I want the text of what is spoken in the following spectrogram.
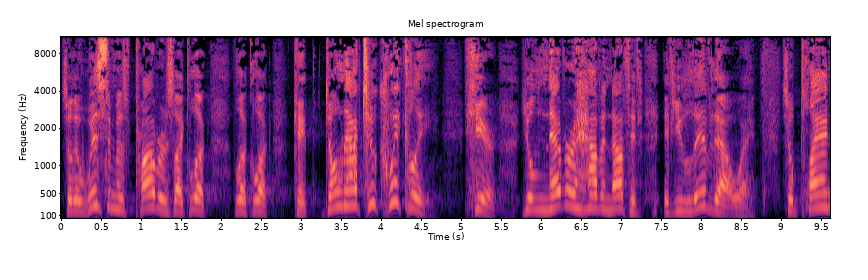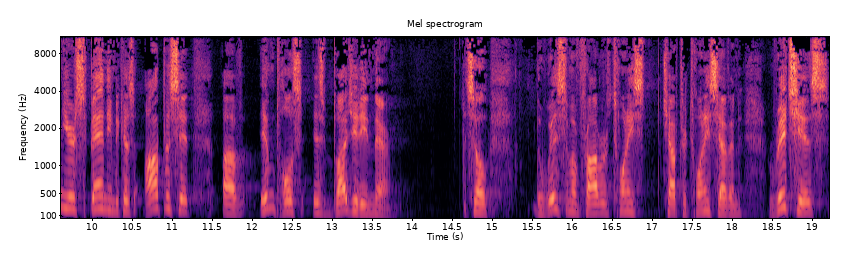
So the wisdom of Proverbs like, look, look, look, okay, don't act too quickly here. You'll never have enough if, if you live that way. So plan your spending because opposite of impulse is budgeting there. So the wisdom of Proverbs 20, chapter 27, riches,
